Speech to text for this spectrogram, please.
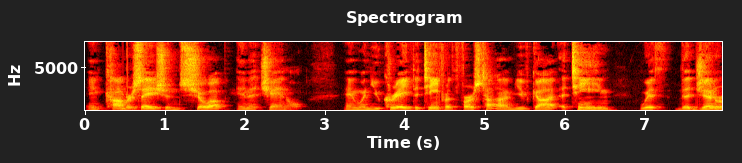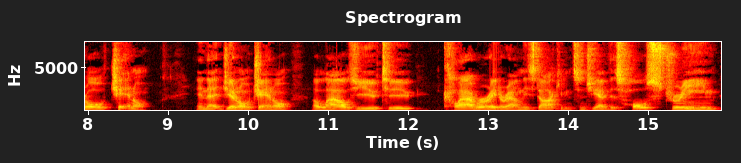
and conversations show up in a channel. And when you create the team for the first time, you've got a team with the general channel. And that general channel allows you to collaborate around these documents. And you have this whole stream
